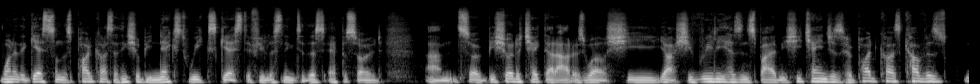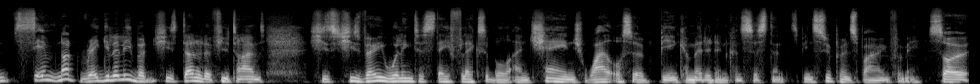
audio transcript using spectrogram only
one of the guests on this podcast. I think she'll be next week's guest if you're listening to this episode. Um, so be sure to check that out as well. She, yeah, she really has inspired me. She changes her podcast covers, not regularly, but she's done it a few times. She's she's very willing to stay flexible and change while also being committed and consistent. It's been super inspiring for me. So,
